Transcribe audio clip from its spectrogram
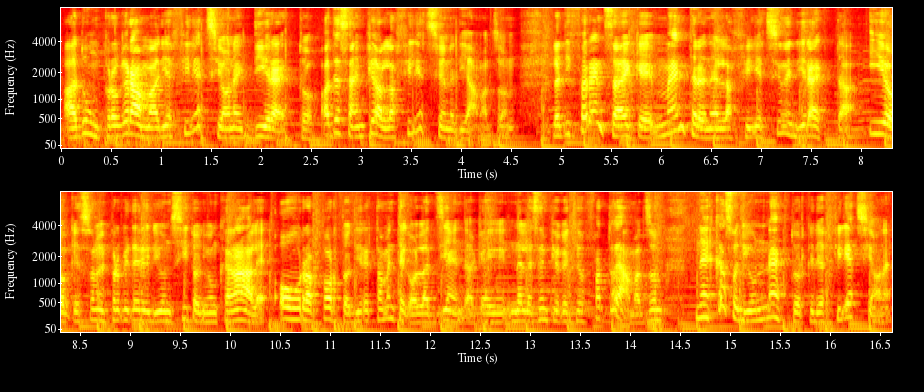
ad un programma di affiliazione diretto, ad esempio all'affiliazione di Amazon. La differenza è che mentre nell'affiliazione diretta io che sono il proprietario di un sito, di un canale, ho un rapporto direttamente con l'azienda che nelle l'esempio che ti ho fatto è Amazon, nel caso di un network di affiliazione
